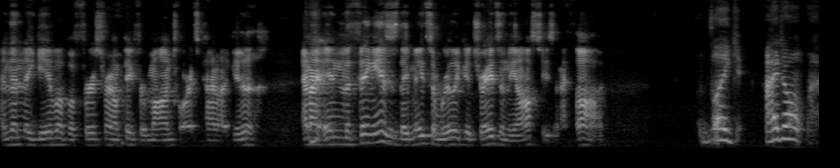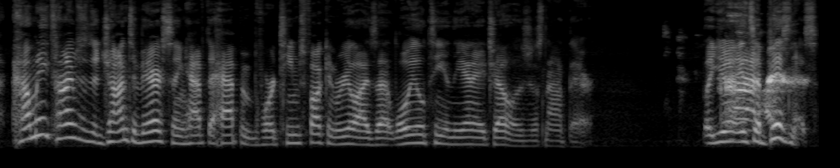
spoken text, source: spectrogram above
and then they gave up a first round pick for Montour? It's kind of like, ugh. And I and the thing is, is they made some really good trades in the offseason, I thought. like I don't. How many times does the John Tavares thing have to happen before teams fucking realize that loyalty in the NHL is just not there? Like you know, it's a ah. business.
